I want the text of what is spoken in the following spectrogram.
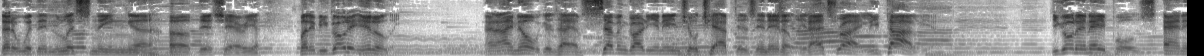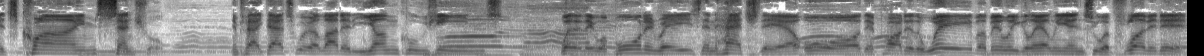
that are within listening uh, of this area. But if you go to Italy, and I know because I have seven Guardian Angel chapters in Italy. That's right, l'Italia. You go to Naples, and it's crime central. In fact, that's where a lot of the young cousins, whether they were born and raised and hatched there, or they're part of the wave of illegal aliens who have flooded in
